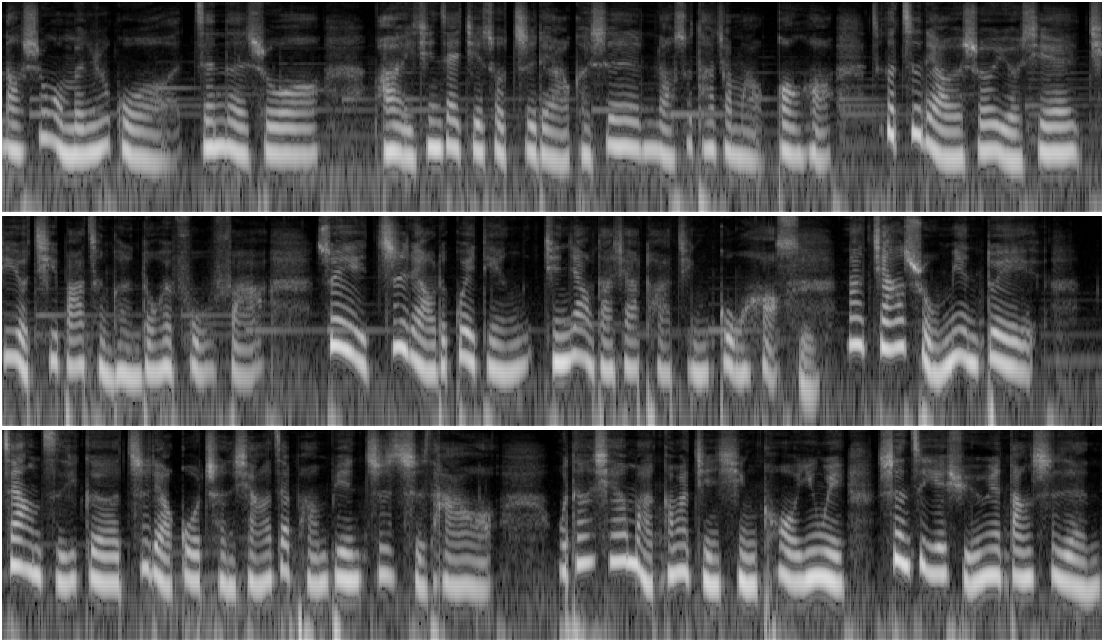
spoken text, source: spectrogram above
老师，我们如果真的说啊，已经在接受治疗，可是老师他讲嘛，讲哈，这个治疗的时候，有些其实有七八成可能都会复发，所以治疗的贵点，今天要大家团经过哈。是。那家属面对这样子一个治疗过程，想要在旁边支持他哦，我当下嘛干嘛紧辛苦？因为甚至也许因为当事人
